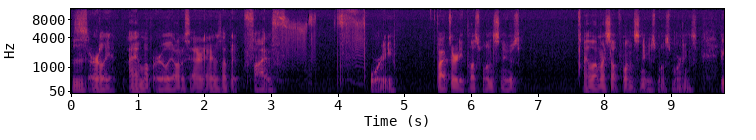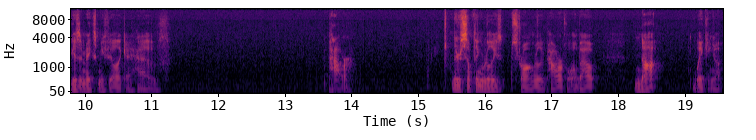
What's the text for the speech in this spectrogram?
This is early. I am up early on a Saturday. I was up at 5.40, 5.30 plus one snooze. I allow myself one snooze most mornings because it makes me feel like I have power. There's something really strong, really powerful about not waking up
